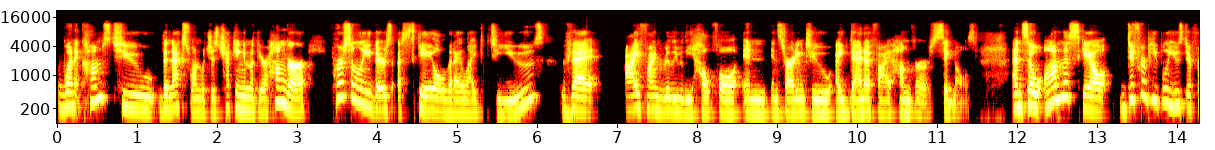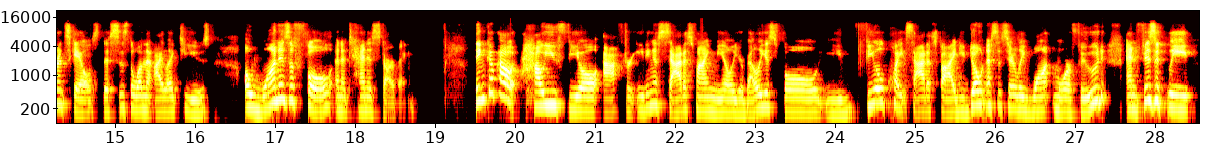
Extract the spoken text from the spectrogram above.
when it comes to the next one, which is checking in with your hunger, personally, there's a scale that I like to use that I find really, really helpful in, in starting to identify hunger signals. And so on the scale, different people use different scales. This is the one that I like to use. A one is a full and a 10 is starving. Think about how you feel after eating a satisfying meal. Your belly is full, you feel quite satisfied, you don't necessarily want more food, and physically,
